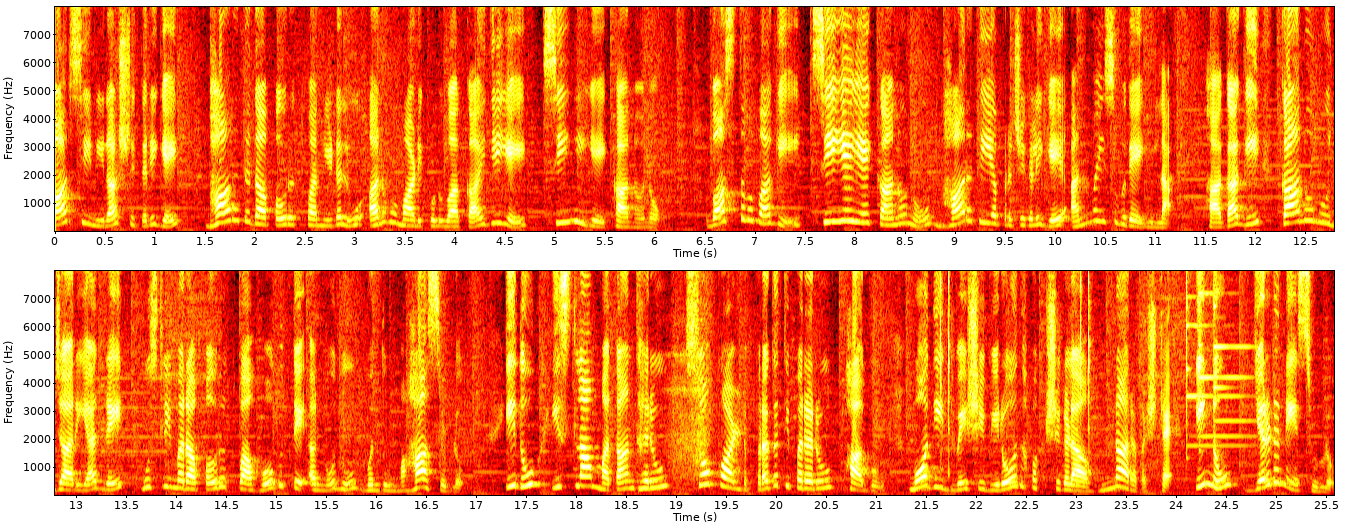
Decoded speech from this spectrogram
ಪಾರ್ಸಿ ನಿರಾಶ್ರಿತರಿಗೆ ಭಾರತದ ಪೌರತ್ವ ನೀಡಲು ಅನುವು ಮಾಡಿಕೊಡುವ ಕಾಯ್ದೆಯೇ ಸಿಇಎ ಕಾನೂನು. ವಾಸ್ತವವಾಗಿ ಸಿಎಎ ಕಾನೂನು ಭಾರತೀಯ ಪ್ರಜೆಗಳಿಗೆ ಅನ್ವಯಿಸುವುದೇ ಇಲ್ಲ. ಹಾಗಾಗಿ ಕಾನೂನು ಜಾರಿಯಾದ್ರೆ ಮುಸ್ಲಿಮರ ಪೌರತ್ವ ಹೋಗುತ್ತೆ ಅನ್ನೋದು ಒಂದು ಮಹಾ ಸುಳ್ಳು. ಇದು ಇಸ್ಲಾಂ ಮತಾಂಧರು ಸೋಕಾಲ್ಡ್ ಪ್ರಗತಿಪರರು ಹಾಗೂ ಮೋದಿ ದ್ವೇಷಿ ವಿರೋಧ ಪಕ್ಷಗಳ ಹುನ್ನಾರವಷ್ಟೇ. ಇನ್ನು ಎರಡನೇ ಸುಳ್ಳು.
